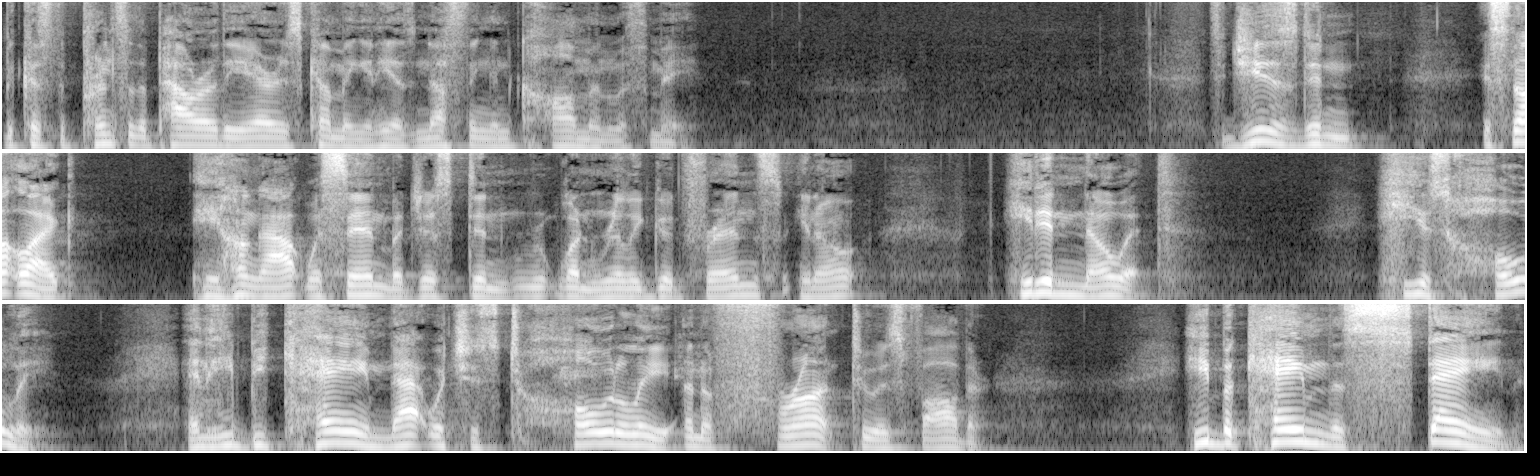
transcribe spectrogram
because the prince of the power of the air is coming and he has nothing in common with me. See, Jesus didn't, it's not like he hung out with sin but just didn't, wasn't really good friends, you know? He didn't know it. He is holy. And he became that which is totally an affront to his Father. He became the stain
